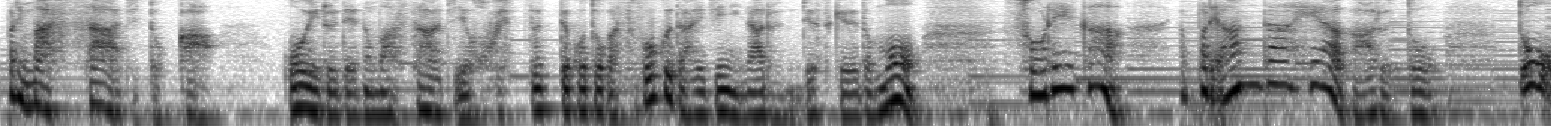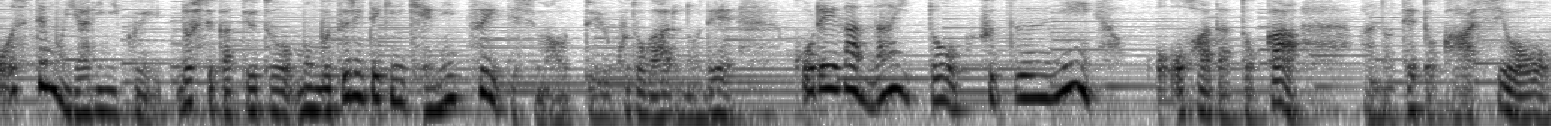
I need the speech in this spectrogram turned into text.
っぱりマッサージとかオイルでのマッサージ保湿ってことがすごく大事になるんですけれどもそれがやっぱりアンダーヘアがあるとどうしてもやりにくい。どうしてかっていうともう物理的に毛についてしまうということがあるのでこれがないと普通にお肌とかあの手とか足を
